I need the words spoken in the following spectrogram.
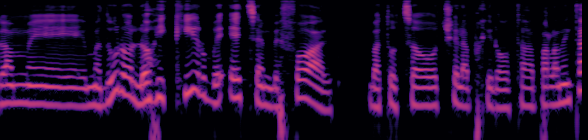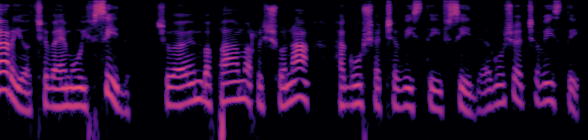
גם uh, מדורו לא הכיר בעצם בפועל בתוצאות של הבחירות הפרלמנטריות, שבהן הוא הפסיד. שבהם בפעם הראשונה הגוש הצ'אביסטי הפסיד. הגוש הצ'אביסטי,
